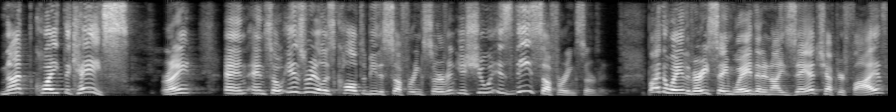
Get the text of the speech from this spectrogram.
Not quite the case, right? And, and so Israel is called to be the suffering servant. Yeshua is the suffering servant. By the way, in the very same way that in Isaiah chapter 5,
